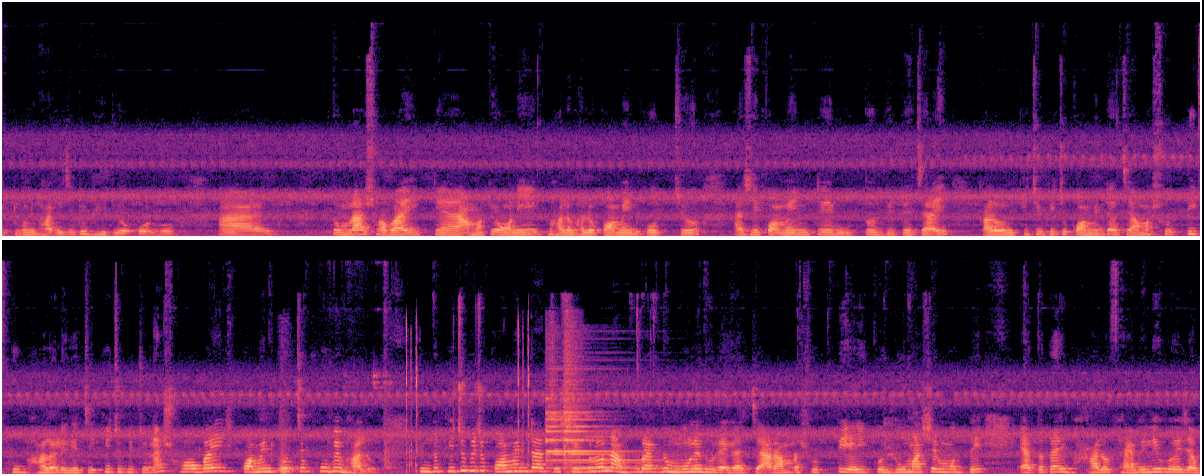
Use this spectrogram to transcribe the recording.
একটুখানি ভাবি যে একটু ভিডিও করব। আর তোমরা সবাই আমাকে অনেক ভালো ভালো কমেন্ট করছ। আর সেই কমেন্টের উত্তর দিতে চাই। কারণ কিছু কিছু কমেন্ট আছে, আমার সত্যি খুব ভালো লেগেছে। কিছু কিছু না, সবাই কমেন্ট করছে, খুবই ভালো। কিন্তু কিছু কিছু কমেন্ট আছে, সেগুলো না পুরো একদম মনে ধরে গেছে। আর আমরা সত্যি এই দু মাসের মধ্যে এতটাই ভালো ফ্যামিলি হয়ে যাব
